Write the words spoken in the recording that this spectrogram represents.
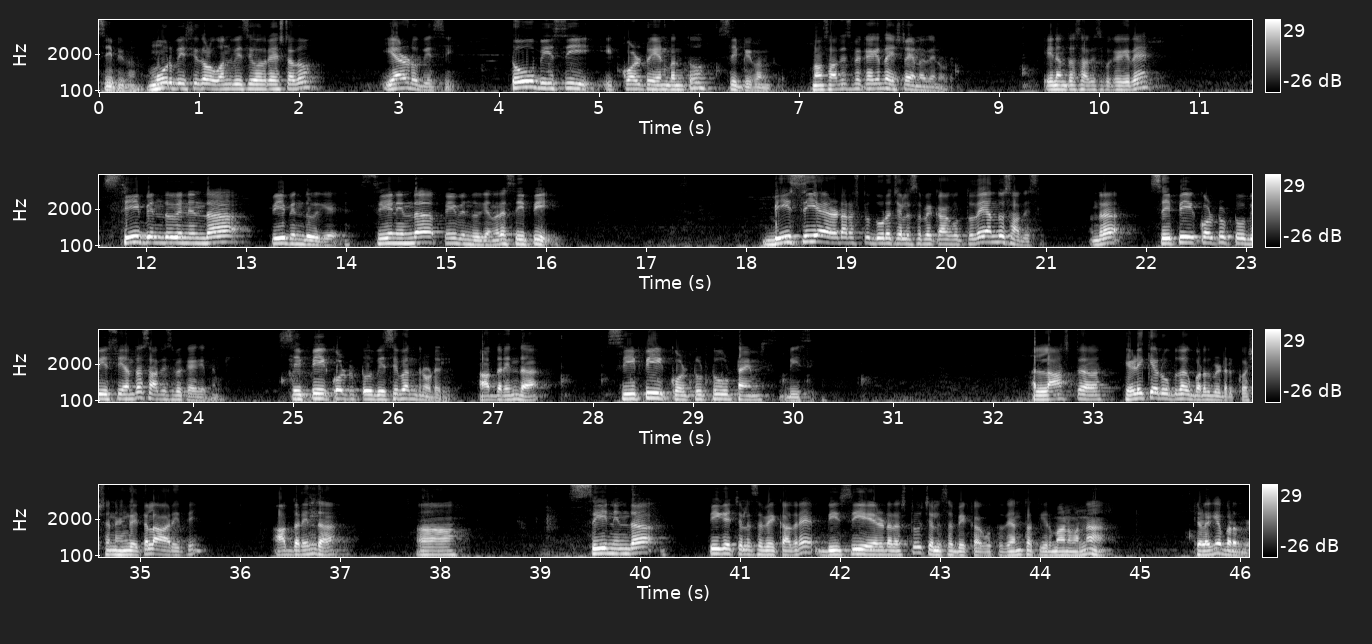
ಸಿ ಪಿ ಬಂತು ಮೂರು ಬಿ ಸಿದೊಳಗೆ ಒಂದು ಬಿ ಸಿ ಹೋದರೆ ಎಷ್ಟದು? ಎರಡು B C two B C equal to ಏನು ಬಂತು? ಸಿ ಪಿ ಬಂತು. ನಾವು ಸಾಧಿಸಬೇಕಾಗಿದೆ ಇಷ್ಟ ಏನದೆ ನೋಡಿ. ಏನಂತ ಸಾಧಿಸಬೇಕಾಗಿದೆ? ಸಿ ಬಿಂದುವಿನಿಂದ ಪಿ ಬಿಂದುವಿಗೆ. ಸಿನಿಂದ ಪಿ ಬಿಂದುವಿಗೆ ಅಂದರೆ ಸಿ ಪಿ ಬಿ ಸಿಯ ಎರಡರಷ್ಟು ದೂರ ಚಲಿಸಬೇಕಾಗುತ್ತದೆ ಎಂದು ಸಾಧಿಸಿ. ಅಂದರೆ C P equal to two B C ಅಂತ ಸಾಧಿಸಬೇಕಾಗಿದೆ ನಮಗೆ. C P equal to two B C ಬಂತು ನೋಡಿರಿ ಆದ್ದರಿಂದ C P equal to two times B C last ಹೇಳಿಕೆ ರೂಪದಾಗ ಬರೆದು ಬಿಡ್ರಿ. ಕ್ವಶನ್ ಹೆಂಗೈತಲ್ಲ ಆ ರೀತಿ? ಆದ್ದರಿಂದ ಸಿನಿಂದ ಪಿಗೆ ಚಲಿಸಬೇಕಾದ್ರೆ ಬಿ ಸಿ ಎರಡರಷ್ಟು ಚಲಿಸಬೇಕಾಗುತ್ತದೆ ಅಂತ ತೀರ್ಮಾನವನ್ನು ಕೆಳಗೆ ಬರೆದು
